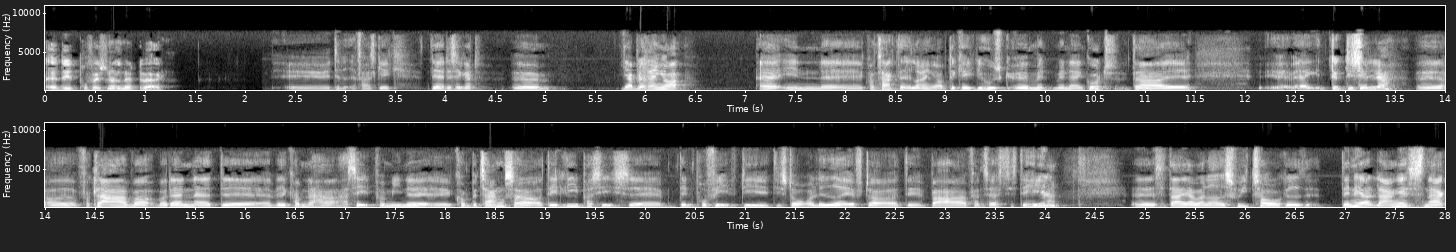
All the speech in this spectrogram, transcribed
Er det et professionelt netværk? Øh, det ved jeg faktisk ikke. Det er det sikkert. Øh, jeg blev ringet op af en øh, kontaktet, eller ringet op, det kan jeg ikke lige huske, øh, men, men af en gut, der øh, er en dygtig sælger, øh, og forklarer, hvor, hvordan at øh, vedkommende har, har set på mine øh, kompetencer, og det er lige præcis øh, den profil, de, de står og leder efter, og det er bare fantastisk det hele. Øh, Øh, så der er jeg jo allerede sweet-talket. Den her lange snak,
